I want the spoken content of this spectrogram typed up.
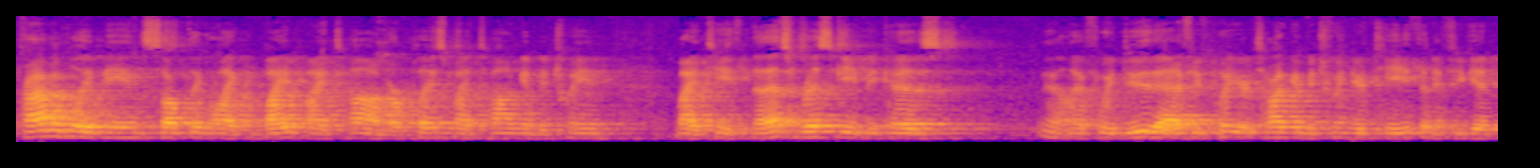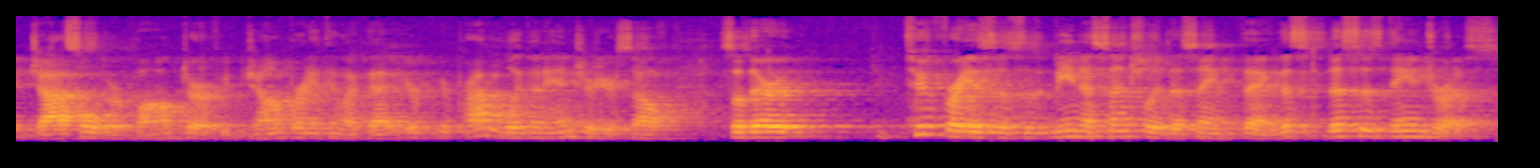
Probably means something like bite my tongue or place my tongue in between my teeth. Now that's risky because you know, if we do that, if you put your tongue in between your teeth and if you get jostled or bumped or if you jump or anything like that, you're, you're probably going to injure yourself. So there are two phrases that mean essentially the same thing. This, this is dangerous.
